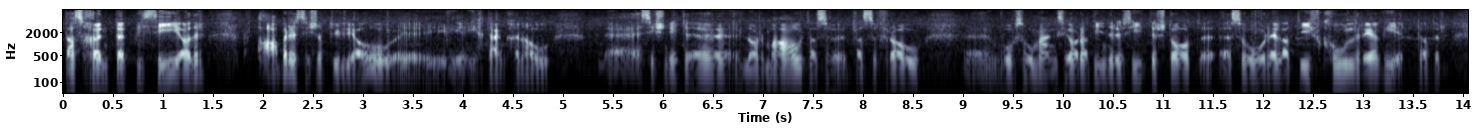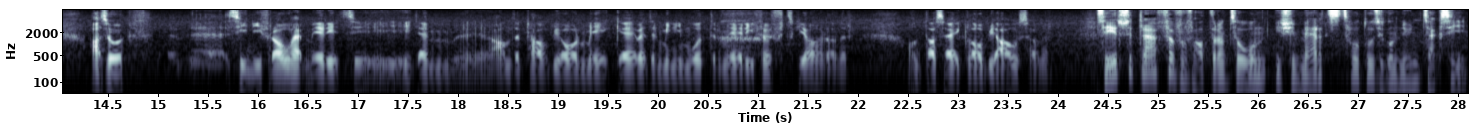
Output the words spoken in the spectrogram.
Das könnte etwas sein, oder? Aber es ist natürlich auch, ich, denke auch, äh, es ist nicht äh, normal, dass, dass eine Frau, die äh, so manches Jahr an deiner Seite steht, äh, so relativ cool reagiert. Oder? Also, äh, seine Frau hat mir jetzt in, in dem äh, anderthalb Jahr mehr gegeben, als meine Mutter mehr in 50 Jahren. Und das sagt, glaube ich, alles. Oder? Das erste Treffen von Vater und Sohn war im März 2019.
